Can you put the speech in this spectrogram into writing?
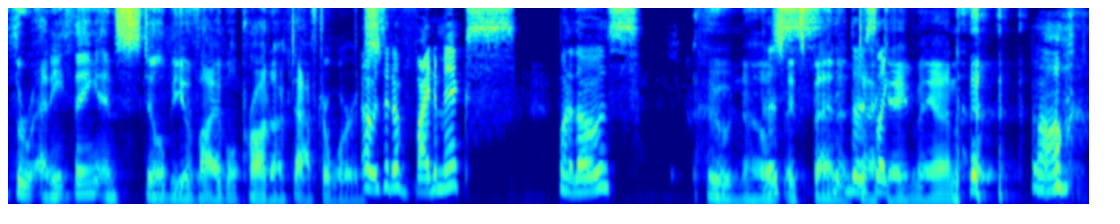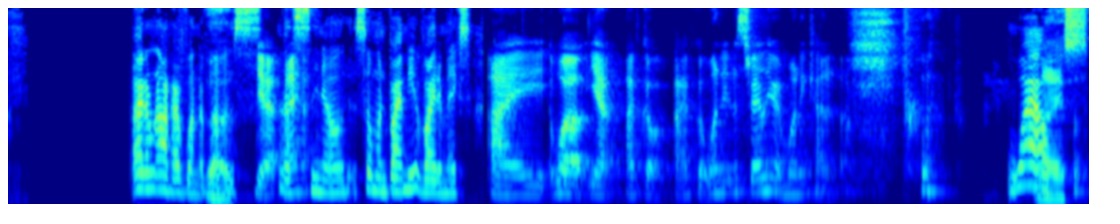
through anything and still be a viable product afterwards. oh, is it a Vitamix? One of those? Who knows? Those- it's been a those, like- decade, man. Well, I do not have one of Well, those. yeah, that's ha- you know, someone buy me a Vitamix. I well, yeah, I've got I've got one in Australia and one in Canada. Wow, nice.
